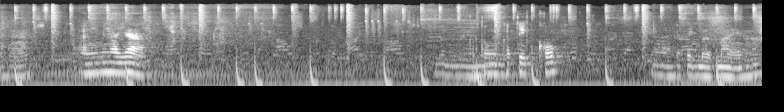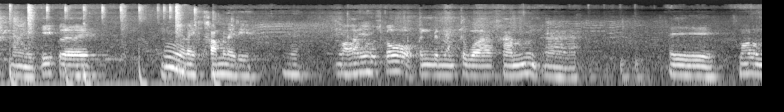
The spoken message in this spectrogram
นะฮะอันนี้ไม่น่ายาก อืมตรงกระติกครบอ่ากระติกเบิกใหม่ครับใหม่กิ๊กเลยนี่มีอะไรค้ำอะไรดีเนี่ยนี่อ๋อครับคุโก้เป็นเป็นตัวค้ำอ่า ไอหม้อลม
